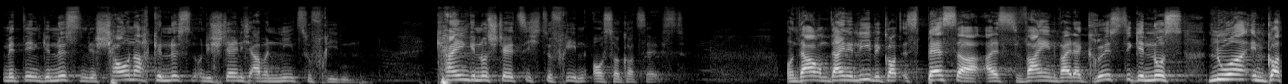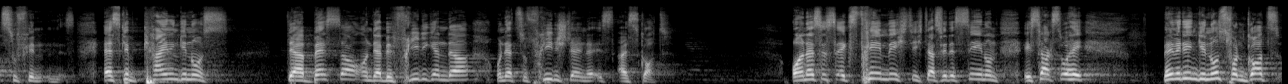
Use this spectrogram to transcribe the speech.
mit den Genüssen. Wir schauen nach Genüssen und die stellen dich aber nie zufrieden. Kein Genuss stellt sich zufrieden, außer Gott selbst. Und darum, deine Liebe, Gott, ist besser als Wein, weil der größte Genuss nur in Gott zu finden ist. Es gibt keinen Genuss, der besser und der befriedigender und der zufriedenstellender ist als Gott. Und es ist extrem wichtig, dass wir das sehen. Und ich sage so, hey, wenn wir den Genuss von Gott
